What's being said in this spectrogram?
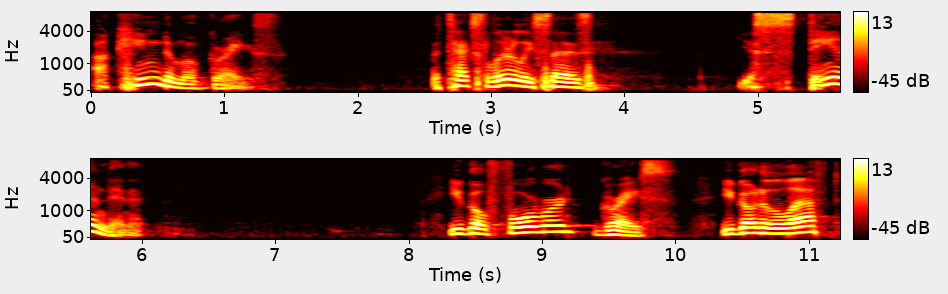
a kingdom of grace. The text literally says, you stand in it. You go forward, grace. You go to the left,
